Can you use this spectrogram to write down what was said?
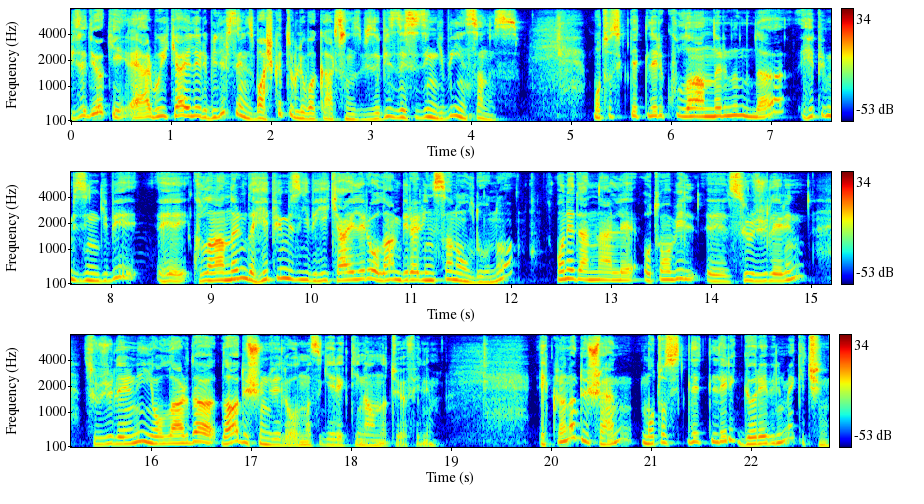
Bize diyor ki eğer bu hikayeleri bilirseniz başka türlü bakarsınız bize. Biz de sizin gibi insanız. Motosikletleri kullananlarının da hepimizin gibi e, kullananların da hepimiz gibi hikayeleri olan birer insan olduğunu o nedenlerle otomobil e, sürücülerin sürücülerinin yollarda daha düşünceli olması gerektiğini anlatıyor film. Ekrana düşen motosikletlileri görebilmek için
